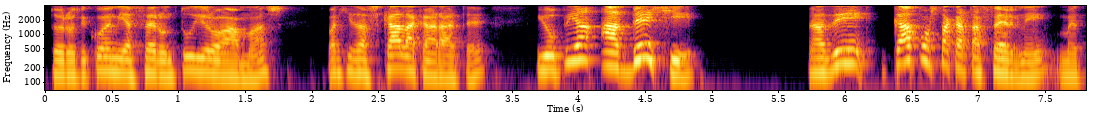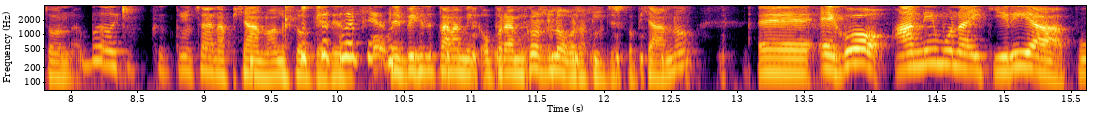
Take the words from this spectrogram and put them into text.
το ερωτικό ενδιαφέρον του ήρωά μας. Υπάρχει δασκάλα καράτε, η οποία αντέχει Δηλαδή, κάπως τα καταφέρνει με τον. Μπορεί να κλωτσάει ένα πιάνο, αν Κλωτσάει ένα πιάνο. Δεν υπήρχε παραμυ- ο παραμικρός λόγος να κλωτσίσει το πιάνο. Ε, εγώ, αν ήμουνα η κυρία που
